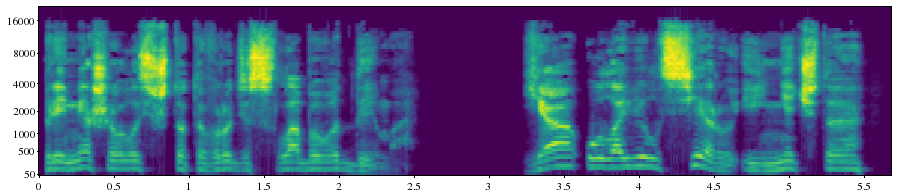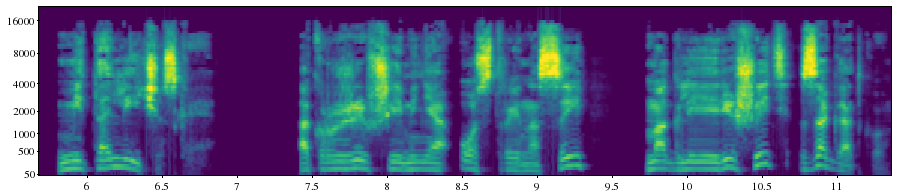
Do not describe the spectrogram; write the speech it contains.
примешивалось что-то вроде слабого дыма. Я уловил серу и нечто металлическое. Окружившие меня острые носы могли решить загадку.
